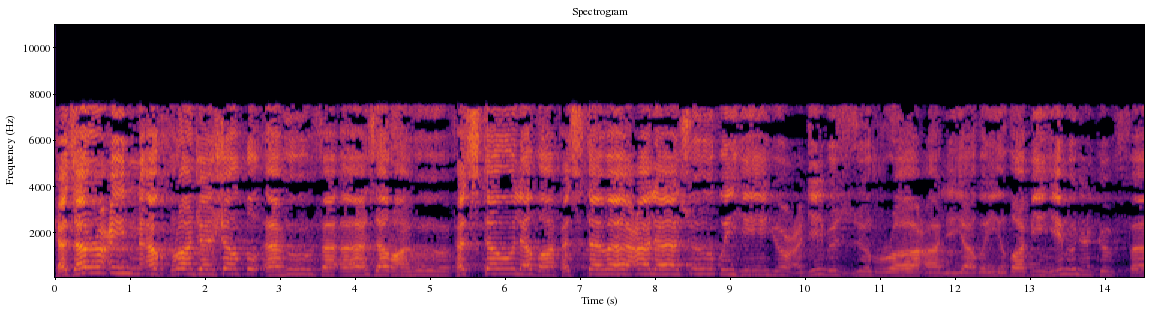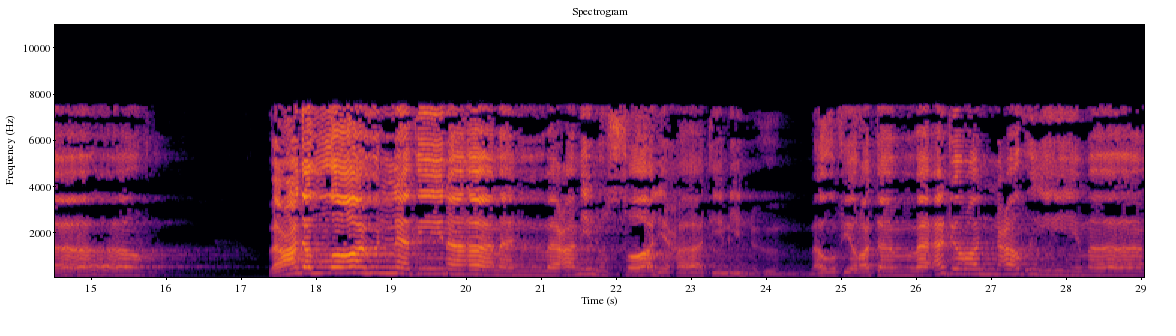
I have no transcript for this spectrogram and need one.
كزرع أخرج شطأه فآزره فاستولض فاستوى على سوقه يعجب الزراع ليغيظ بهم الكفار. وعد الله الذين آمنوا وعملوا الصالحات منهم مغفرة وأجرا عظيما.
